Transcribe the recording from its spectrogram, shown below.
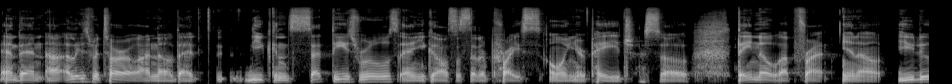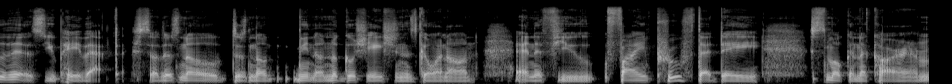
and then uh, at least with Turo, I know that you can set these rules and you can also set a price on your page. So they know up front, you know, you do this, you pay that. So there's no, there's no, you know, negotiations going on. And if you find proof that they smoke in the car,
